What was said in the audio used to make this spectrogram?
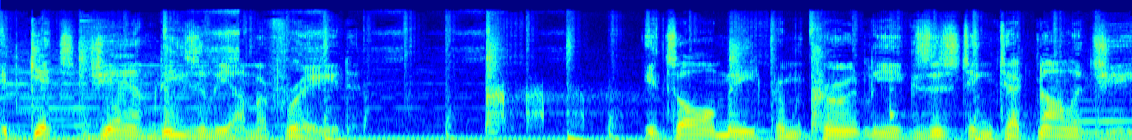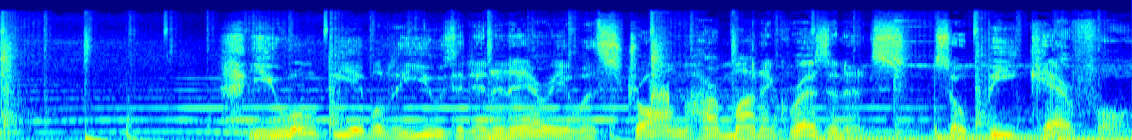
It gets jammed easily, I'm afraid. It's all made from currently existing technology. You won't be able to use it in an area with strong harmonic resonance, so be careful.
